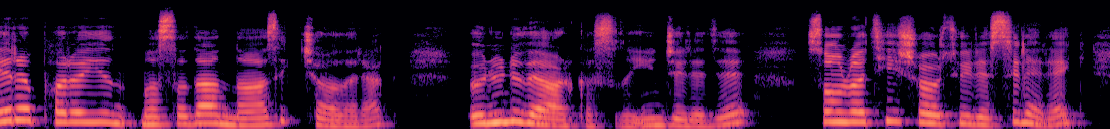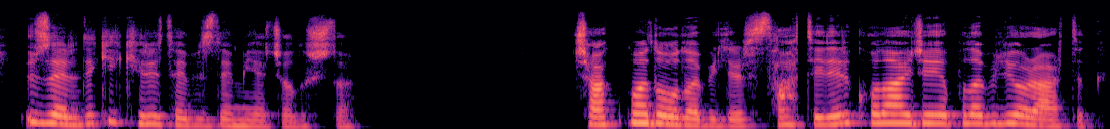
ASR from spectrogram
Era parayı masadan nazikçe alarak önünü ve arkasını inceledi, sonra tişörtüyle silerek üzerindeki kiri temizlemeye çalıştı. Çakma da olabilir, sahteleri kolayca yapılabiliyor artık.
